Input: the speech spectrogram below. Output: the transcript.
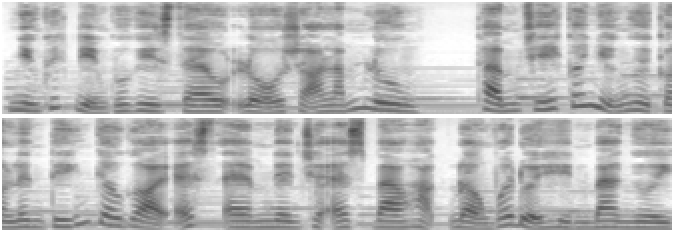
nhưng khuyết điểm của Giselle lộ rõ lắm luôn. Thậm chí có những người còn lên tiếng kêu gọi SM nên cho S3 hoạt động với đội hình 3 người,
